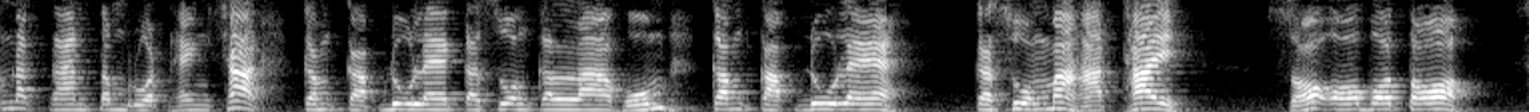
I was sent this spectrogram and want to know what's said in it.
ำนักงานตำรวจแห่งชาติกำกับดูแลกระทรวงกลาโหมกำกับดูแล กระทรวงมหาดไทย สออบต ส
